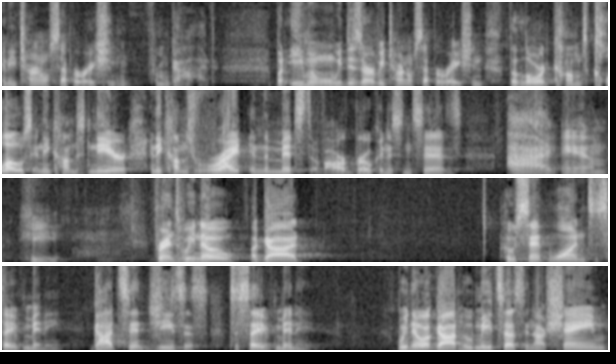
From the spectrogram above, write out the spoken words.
and eternal separation from God. But even when we deserve eternal separation, the Lord comes close and He comes near and He comes right in the midst of our brokenness and says, I am He. Friends, we know a God who sent one to save many. God sent Jesus to save many. We know a God who meets us in our shame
